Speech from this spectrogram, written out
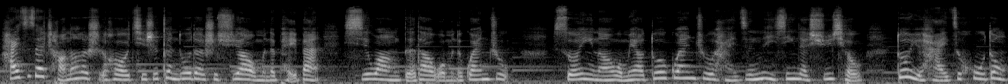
孩子在吵闹的时候，其实更多的是需要我们的陪伴，希望得到我们的关注。所以呢，我们要多关注孩子内心的需求，多与孩子互动，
